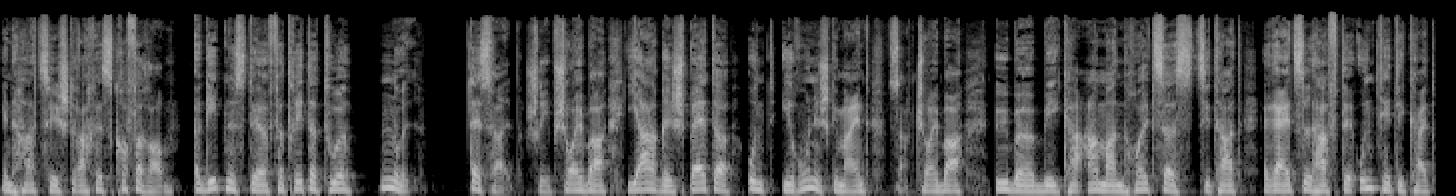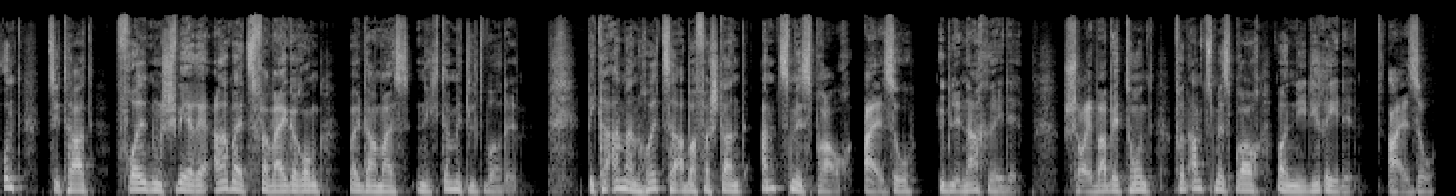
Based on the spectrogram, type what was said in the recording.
in HC Straches Kofferraum. Ergebnis der Vertretertour null. Deshalb schrieb Schäuber Jahre später und ironisch gemeint, sagt Schäuber, über BKA-Mann Holzers, Zitat, rätselhafte Untätigkeit und, Zitat, folgenschwere Arbeitsverweigerung, weil damals nicht ermittelt wurde. BKA-Mann Holzer aber verstand Amtsmissbrauch, also üble Nachrede. Schäuber betont, von Amtsmissbrauch war nie die Rede. Also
